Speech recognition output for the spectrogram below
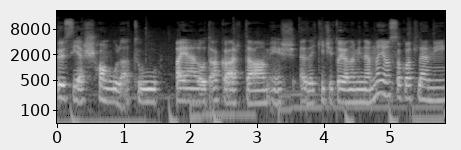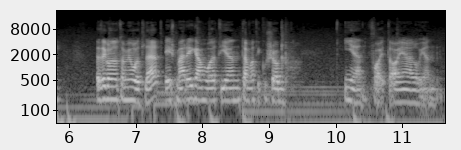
őszies hangulatú ajánlót akartam, és ez egy kicsit olyan, ami nem nagyon szokott lenni, ezért gondoltam, jó ötlet, és már régen volt ilyen tematikusabb ilyen fajta ajánló, ilyen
